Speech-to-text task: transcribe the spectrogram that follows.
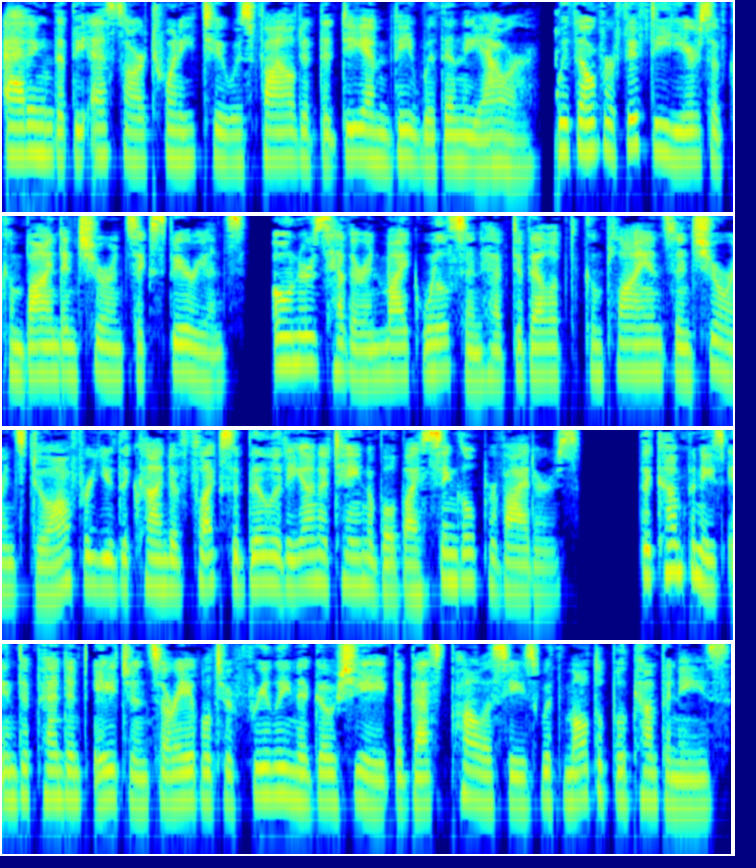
adding that the SR22 was filed at the DMV within the hour. With over 50 years of combined insurance experience, owners Heather and Mike Wilson have developed compliance insurance to offer you the kind of flexibility unattainable by single providers. The company's independent agents are able to freely negotiate the best policies with multiple companies,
